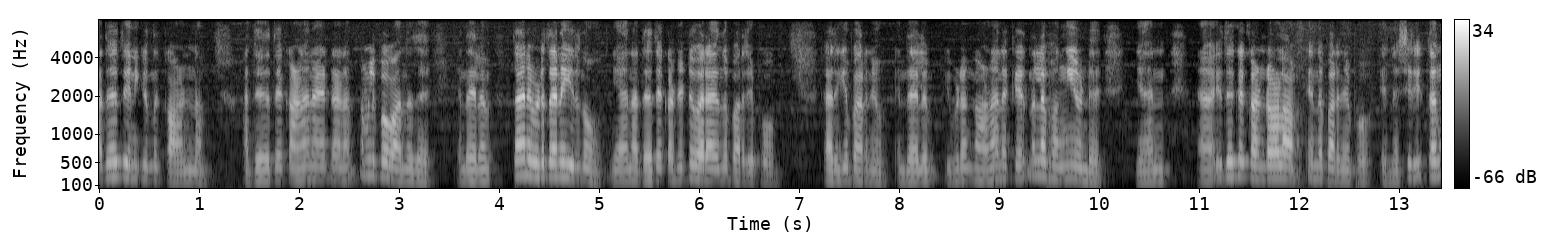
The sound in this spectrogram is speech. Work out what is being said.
അദ്ദേഹത്തെ എനിക്കൊന്ന് കാണണം. അദ്ദേഹത്തെ കാണാനായിട്ടാണ് നമ്മളിപ്പോൾ വന്നത്. എന്തായാലും താൻ ഇവിടെ തന്നെ ഇരുന്നോ? ഞാൻ അദ്ദേഹത്തെ കണ്ടിട്ട് വരാം എന്ന് പറഞ്ഞപ്പോൾ രാധിക പറഞ്ഞു എന്തായാലും ഇവിടം കാണാനൊക്കെ നല്ല ഭംഗിയുണ്ട്. ഞാൻ ഇതൊക്കെ കണ്ടോളാം എന്ന് പറഞ്ഞപ്പോൾ എന്നാൽ ശരി താൻ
